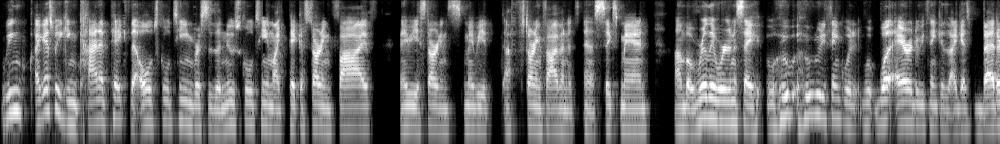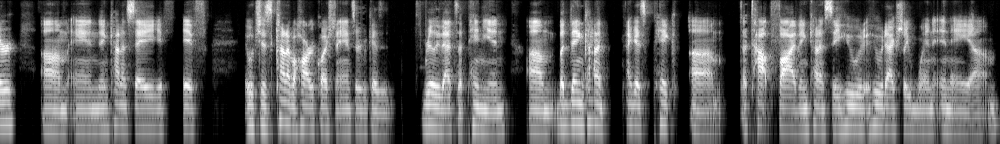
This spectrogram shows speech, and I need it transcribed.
we can, I guess we can kind of pick the old school team versus the new school team, like pick a starting five maybe a starting maybe a starting five and a, and a six man. Um, but really, we're going to say who who do we think would what era do we think is I guess better? Um, and then kind of say if if which is kind of a hard question to answer because really that's opinion. Um, but then kind of I guess pick um, a top five and kind of see who would who would actually win in a um,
